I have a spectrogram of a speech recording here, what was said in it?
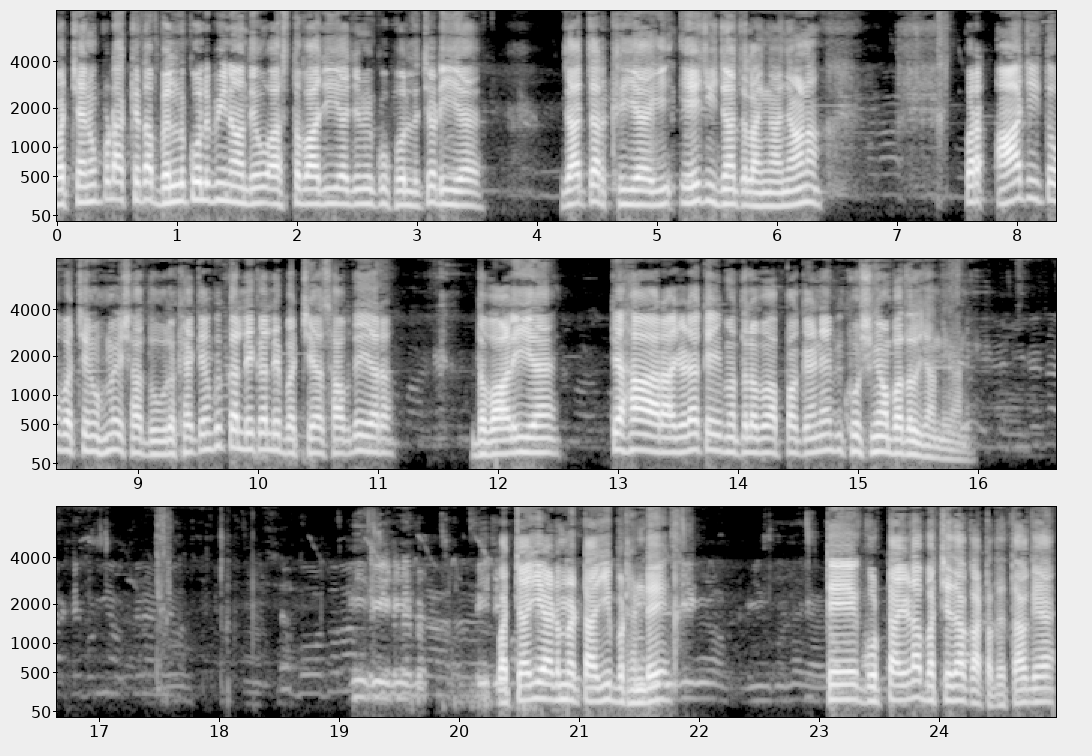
ਬੱਚਿਆਂ ਨੂੰ ਪੜਾਕੇ ਤਾਂ ਬਿਲਕੁਲ ਵੀ ਨਾ ਦਿਓ ਅਸਤਬਾਜੀ ਆ ਜਿਵੇਂ ਕੋਈ ਫੁੱਲ ਝੜੀ ਹੈ। ਜਾਂ ਚਰਖੀ ਹੈਗੀ ਇਹ ਚੀਜ਼ਾਂ ਚਲਾਈਆਂ ਜਾਣ। ਪਰ ਆਹ ਚੀਜ਼ ਤੋਂ ਬੱਚੇ ਨੂੰ ਹਮੇਸ਼ਾ ਦੂਰ ਰੱਖਿਆ, ਕਿਉਂਕਿ ਕੱਲੇ ਕੱਲੇ ਬੱਚੇ ਆ ਸਭ ਦੇ ਯਾਰ। ਦੀਵਾਲੀ ਹੈ, ਤਿਉਹਾਰ ਆ, ਜਿਹੜਾ ਕਿ ਮਤਲਬ ਆਪਾਂ ਕਹਿੰਦੇ ਆ ਵੀ ਖੁਸ਼ੀਆਂ ਬਦਲ ਜਾਂਦੀਆਂ ਨੇ। ਬੱਚਾ ਜੀ ਐਡਮਿਟ ਆ ਜੀ ਬਠਿੰਡੇ। ਤੇ ਗੋਟਾ ਜਿਹੜਾ ਬੱਚੇ ਦਾ ਕੱਟ ਦਿੱਤਾ ਗਿਆ।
